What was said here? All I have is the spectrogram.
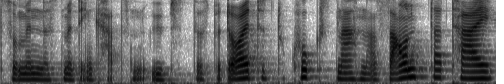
zumindest mit den Katzen übst. Das bedeutet, du guckst nach einer Sounddatei,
